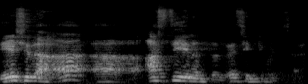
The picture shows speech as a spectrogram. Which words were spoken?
ದೇಶದ ಆಸ್ತಿ ಏನಂತಂದ್ರೆ ಸೆಂಟಿಮೆಂಟ್ ಸರ್.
